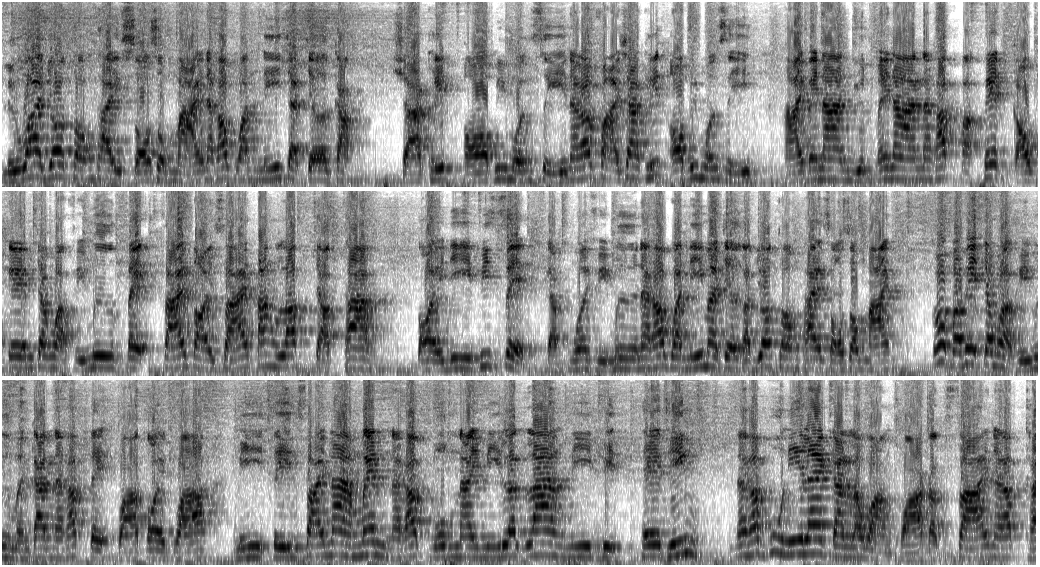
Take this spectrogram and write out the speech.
หรือว่ายอดทองไทยสอสมหมายนะครับ วันนี้จะเจอกับ ชาคลิปอพิมลศรีนะครับฝ่ายชาคลิปอพิมลศรีหายไปนานหยุดไม่นานนะครับประเภทเก่าเกมจังหวะฝีมือเตะซ้ายต่อยซ้ายตั้งรับจับทางต่อยดีพิเศษกับมวยฝีมือนะครับ วันนี้มาเจอกับยอดทองไทยสอสมหมาย ก็ประเภทจังหวะฝีมือเหมือนกันนะครับ เตะขวาต่อยขวา มีตีนซ้ายหน้าแม่นนะครับ วงในมีลัดล่างมีบิดเททิ้งนะครับคู่นี้แลกกันระหว่างขวากับซ้ายนะครับใคร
